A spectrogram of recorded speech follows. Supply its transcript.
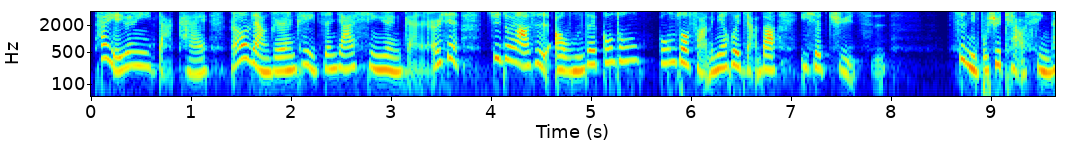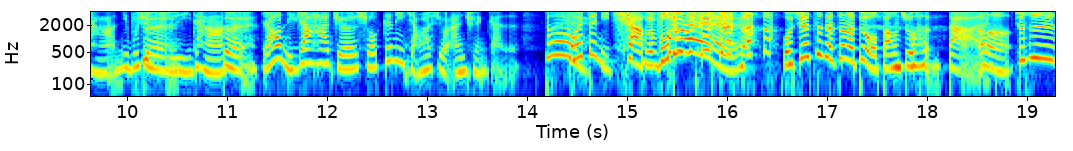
他也愿意打开，然后两个人可以增加信任感，而且最重要是哦，我们在沟通工作坊里面会讲到一些句子，是你不去挑衅他，你不去质疑他，对，然后你让他觉得说跟你讲话是有安全感的，对，不会被你呛，不会。我觉得这个真的对我帮助很大，嗯，就是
